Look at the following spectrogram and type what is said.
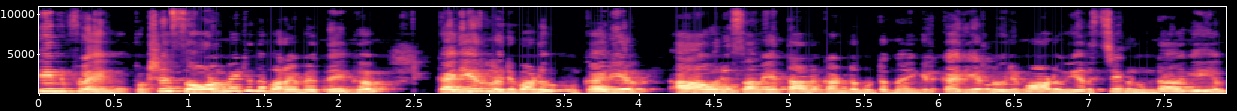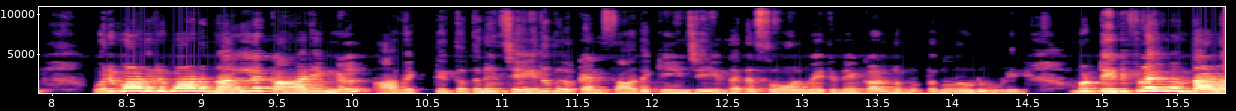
ടിൻ ഫ്ലെയിം പക്ഷെ സോൾമേറ്റ് എന്ന് പറയുമ്പോഴത്തേക്കും കരിയറിൽ ഒരുപാട് കരിയർ ആ ഒരു സമയത്താണ് കണ്ടുമുട്ടുന്നതെങ്കിൽ കരിയറിൽ ഒരുപാട് ഉയർച്ചകൾ ഉണ്ടാവുകയും ഒരുപാട് ഒരുപാട് നല്ല കാര്യങ്ങൾ ആ വ്യക്തിത്വത്തിന് ചെയ്തു തീർക്കാൻ സാധിക്കുകയും ചെയ്യും തന്റെ സോൾമേറ്റിനെ കണ്ടുമുട്ടുന്നതോടുകൂടി. അപ്പോൾ ടെലിഫ്ലെയിം ഫ്ലെയിം എന്താണ്?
